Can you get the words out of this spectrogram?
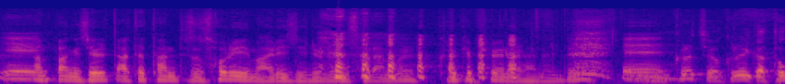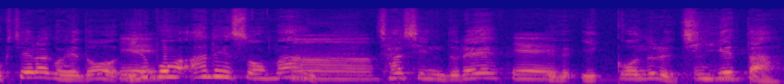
예. 안방이 제일 따뜻한 데서 소리 많이 지르는 사람을 그렇게 표현을 하는데. 예. 음, 그렇죠. 그러니까 독재라고 해도 예. 일본 안에서만 아. 자신들의 예. 그 이권을 지겠다.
